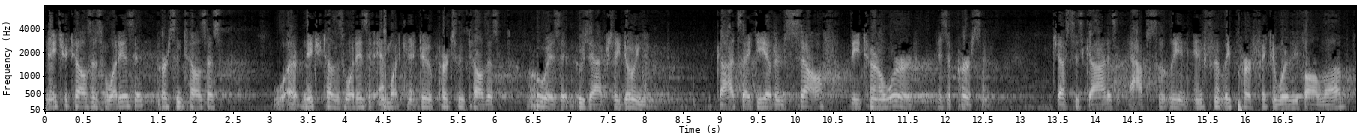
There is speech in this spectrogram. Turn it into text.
Nature tells us what is it, person tells us, nature tells us what is it and what can it do, person tells us who is it, who's actually doing it. God's idea of himself, the eternal word, is a person. Just as God is absolutely and infinitely perfect and worthy of all love,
